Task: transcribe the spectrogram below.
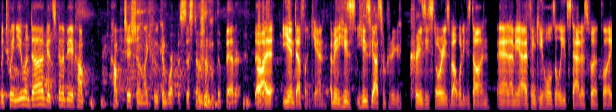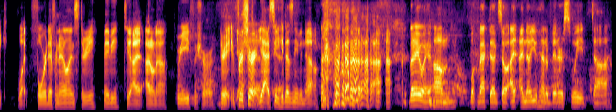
Between you and Doug, it's going to be a comp- competition, like who can work the system the better. better. Oh, I, Ian definitely can. I mean, he's he's got some pretty crazy stories about what he's done, and I mean, I think he holds elite status with like what four different airlines, three maybe, two. I I don't know. Three for sure. Three for sure. Yeah. i see, he doesn't even know. but anyway, um, welcome back, Doug. So I, I know you had a bittersweet uh,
